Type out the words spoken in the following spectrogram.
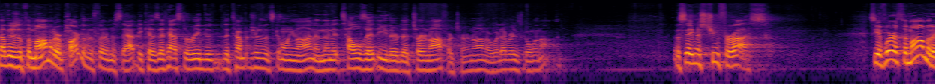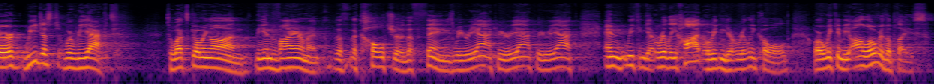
Now, there's a thermometer part of the thermostat because it has to read the, the, temperature that's going on and then it tells it either to turn off or turn on or whatever is going on. The same is true for us. See, if we're a thermometer, we just we react to what's going on, the environment, the, the culture, the things. We react, we react, we react. And we can get really hot or we can get really cold or we can be all over the place.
